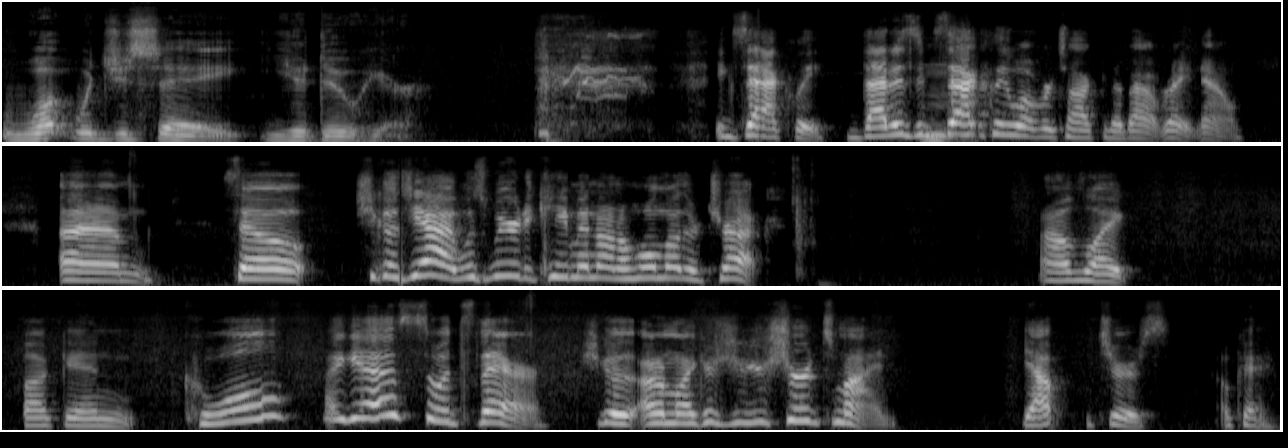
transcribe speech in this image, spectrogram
what would you say you do here? Exactly. That is Hmm. exactly what we're talking about right now. Um, so she goes, Yeah, it was weird. It came in on a whole nother truck. I was like, fucking cool, I guess. So it's there. She goes, I'm like, Are you sure it's mine? Yep, it's yours. Okay.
